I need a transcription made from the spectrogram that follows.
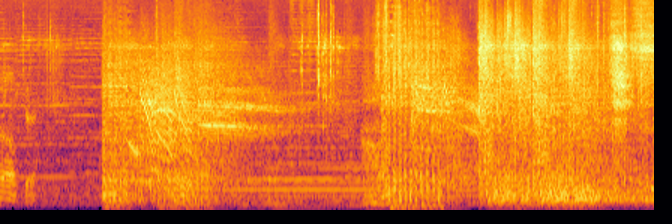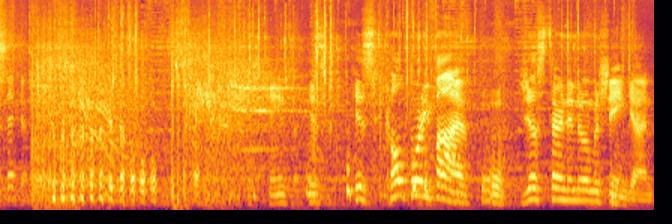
Oh, okay. Look at that. Just changed his his Colt 45 just turned into a machine gun.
